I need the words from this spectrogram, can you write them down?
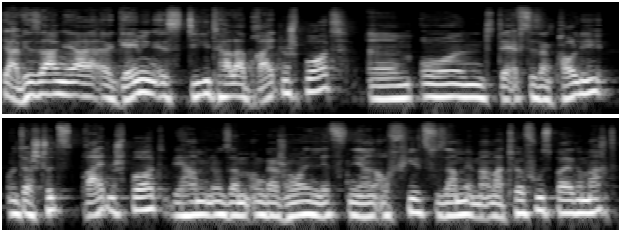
Ja, wir sagen ja, äh, Gaming ist digitaler Breitensport ähm, und der FC St. Pauli unterstützt Breitensport. Wir haben in unserem Engagement in den letzten Jahren auch viel zusammen im Amateurfußball gemacht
